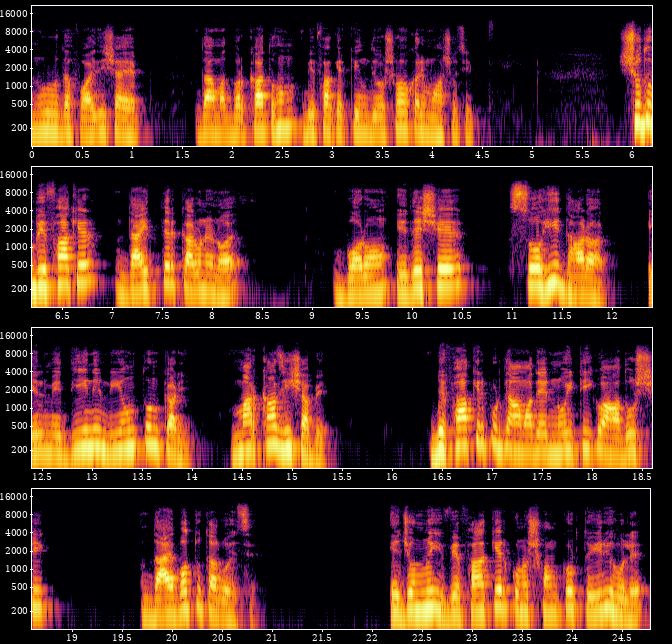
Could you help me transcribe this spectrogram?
নুরুদ্দা ফয়দি সাহেব দামাদ বরকাতহম বিফাকের কেন্দ্রীয় সহকারী মহাসচিব। শুধু বিফাকের দায়িত্বের কারণে নয়, বরং এদেশের সহি ধারার এলমে দিনের নিয়ন্ত্রণকারী, মার্কাজ হিসাবে। বেফাকের প্রতি আমাদের নৈতিক ও আদর্শিক দায়বদ্ধতা রয়েছে। এজন্যই বেফাকের কোনো সংকট তৈরি হলে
